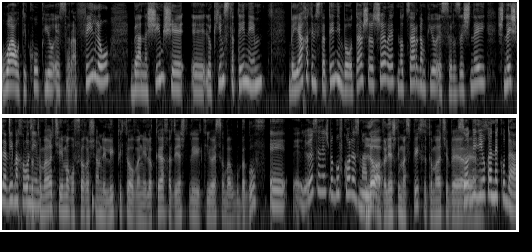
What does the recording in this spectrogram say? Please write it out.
וואו, תיקחו Q10. אפילו באנשים שלוקחים סטטינים, ביחד עם סטטינים, באותה שרשרת, נוצר גם Q10. זה שני, שני שלבים אחרונים. זאת אומרת שאם הרופא רשם לי ליפיטור ואני לוקח, אז יש לי Q10 בגוף? אה, Q10 יש בגוף כל הזמן. לא, אבל יש לי מספיק, זאת אומרת שב... זאת בדיוק הנקודה.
